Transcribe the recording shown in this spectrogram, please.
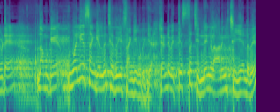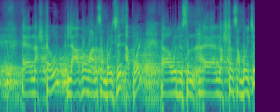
ഇവിടെ നമുക്ക് വലിയ സംഖ്യയിൽ നിന്ന് ചെറിയ സംഖ്യ കുറിക്കുക രണ്ട് വ്യത്യസ്ത ചിഹ്നങ്ങളാണെങ്കിൽ ചെയ്യേണ്ടത് നഷ്ടവും ലാഭവുമാണ് സംഭവിച്ചത്. അപ്പോൾ ഒരു ദിവസം നഷ്ടം സംഭവിച്ചു.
